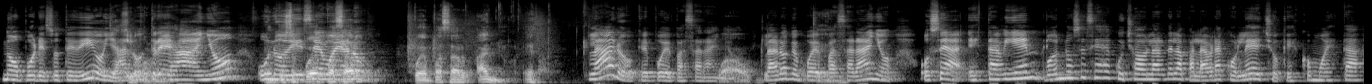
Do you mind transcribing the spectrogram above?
No, por eso te digo, ya a los tres años uno dice, bueno... Puede pasar años esto. Claro que puede pasar año. Claro que puede pasar año. O sea, está bien. Vos no sé si has escuchado hablar de la palabra colecho, que es como esta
